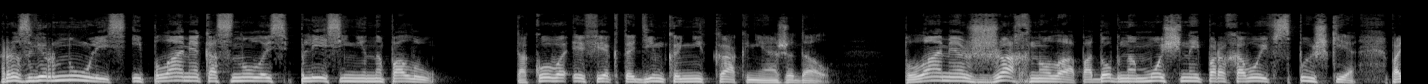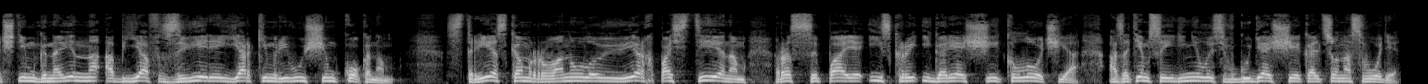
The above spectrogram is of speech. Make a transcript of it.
развернулись, и пламя коснулось плесени на полу. Такого эффекта Димка никак не ожидал. Пламя жахнуло, подобно мощной пороховой вспышке, почти мгновенно объяв зверя ярким ревущим коконом с треском рвануло вверх по стенам, рассыпая искры и горящие клочья, а затем соединилось в гудящее кольцо на своде.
